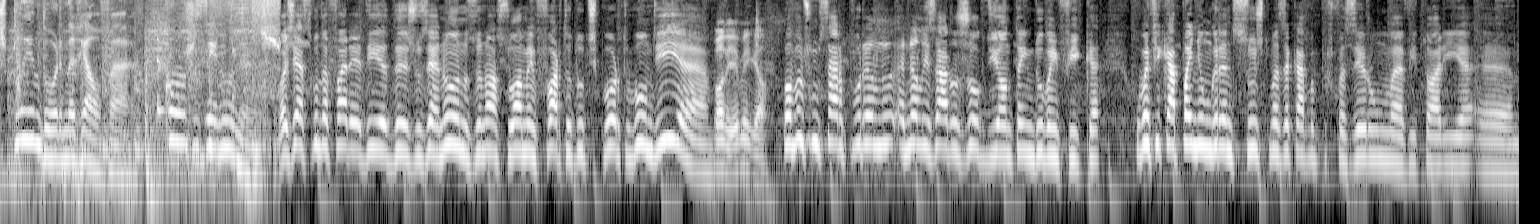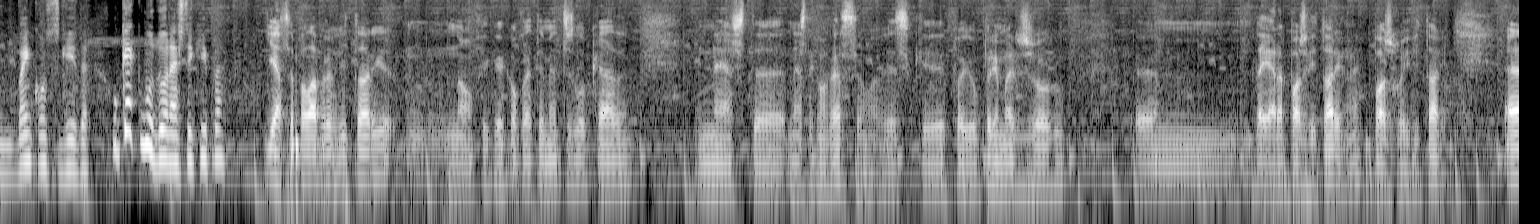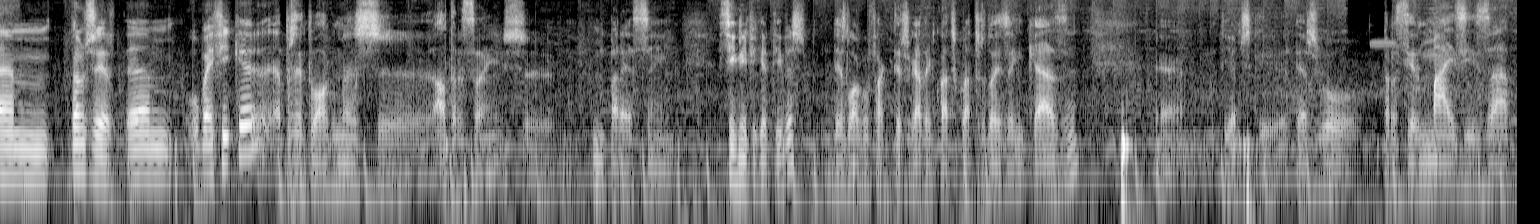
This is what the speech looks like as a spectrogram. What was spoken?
Esplendor na Relva, com José Nunes. Hoje é segunda-feira, é dia de José Nunes, o nosso homem forte do desporto. Bom dia! Bom dia, Miguel. Bom, vamos começar por an- analisar o jogo de ontem do Benfica. O Benfica apanha um grande susto, mas acaba por fazer uma vitória hum, bem conseguida. O que é que mudou nesta equipa? E essa palavra vitória não fica completamente deslocada nesta, nesta conversa, uma vez que foi o primeiro jogo hum, da era pós-vitória, não é? Pós-Rui Vitória. Hum, vamos ver, hum, o Benfica apresentou algumas eh, alterações eh, que me parecem significativas, desde logo o facto de ter jogado em 4-4-2 em casa, eh, digamos que até jogou para ser mais exato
